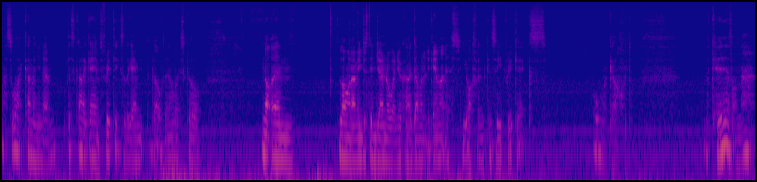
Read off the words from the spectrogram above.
oh, I saw that coming. You know, this kind of games, free kicks are the game, the goals they normally score. Not um, long. I mean, just in general, when you're kind of dominant in a game like this, you often concede free kicks. Oh my god. The curve on that.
